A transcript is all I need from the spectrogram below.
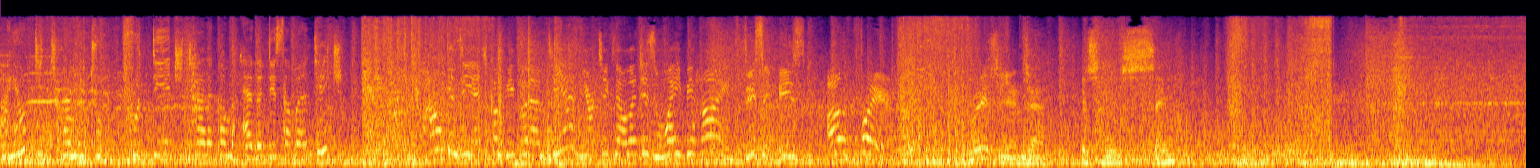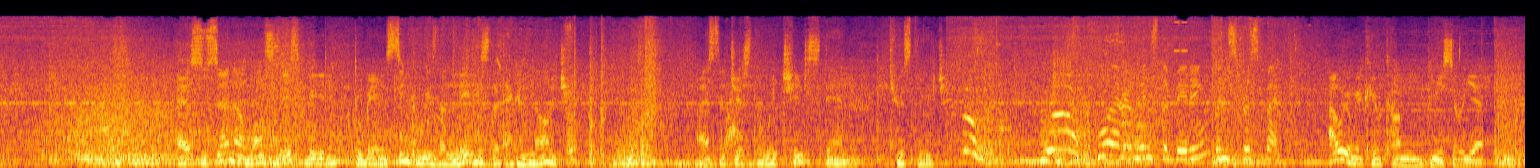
Are you determined to put DH Telecom at a disadvantage? How can DH compete with MTM? Your technology is way behind. This is unfair! Where is Yan Jian? Is he safe? As Susanna wants this bid to be in sync with the latest technology, I suggest we change standard to stage. Whoever wins the bidding wins respect. I will make you come me Mr. Yan.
